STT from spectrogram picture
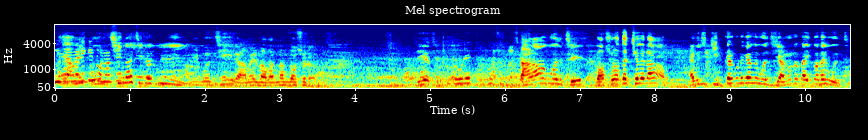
আমি না চিরকি আমি বলছি রামের বাবার নাম দশরথ। ঠিক আছে? তারাও বলছে দশরথের ছেলে রাম। আমি বলছি চিৎকার করে কেন বলছি আমি তো তাই কথাই বলছি।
